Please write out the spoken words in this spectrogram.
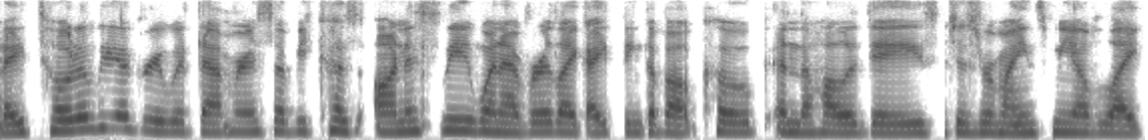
I totally agree with that, Marissa, because honestly, whenever like I think about Coke and the holidays, it just reminds me of like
